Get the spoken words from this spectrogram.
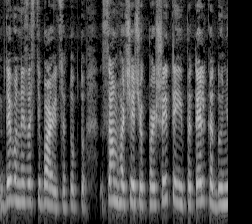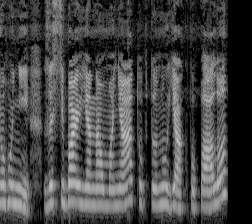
де вони застібаються. Тобто сам гачечок пришитий і петелька до нього ні. Застібаю я навмання, тобто, ну як попало.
